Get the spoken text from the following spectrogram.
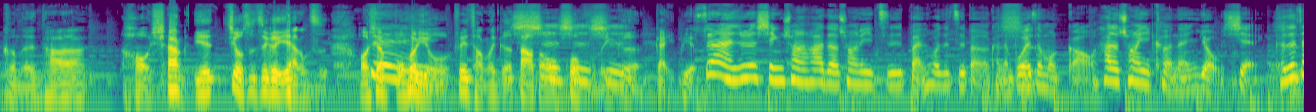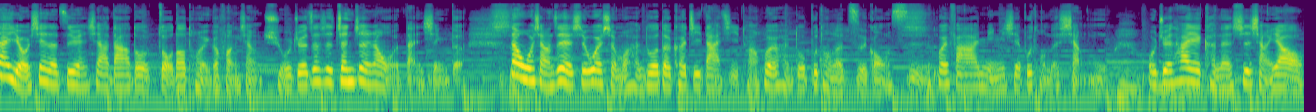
可能他好像也就是这个样子，好像不会有非常那个大刀阔斧的一个改变。虽然就是新创它的创立资本或者资本额可能不会这么高，它的创意可能有限，可是，在有限的资源下，大家都走到同一个方向去，我觉得这是真正让我担心的。但我想这也是为什么很多的科技大集团会有很多不同的子公司，会发明一些不同的项目。我觉得他也可能是想要。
